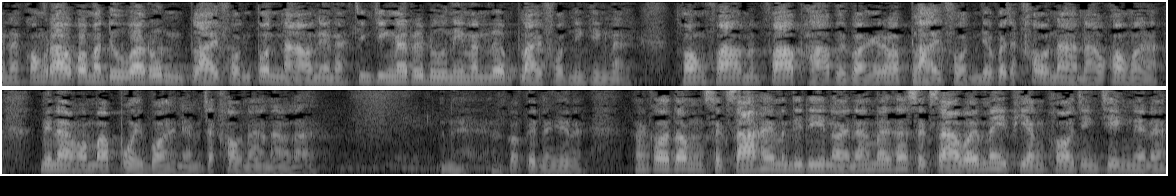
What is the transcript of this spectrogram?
นะของเราก็มาดูว่ารุ่นปลายฝนต้นหนาวเนี่ยนะจริงๆนะฤดูนี้มันเริ่มปลายฝนจริงๆแหละท้องฟ้ามันฟ้าผ่าบ่อยๆก็เรียกว่าปลายฝนเดี๋ยวก็จะเข้าหน้าหนาวเข้ามา ไม่น่าเขามาป่วยบ่อยเนี่ยมันจะเข้าหน้าหนาวละก็เป็นอย่างนี้นะท่านก็ต้องศึกษาให้มันดีๆหน่อยนะไม่ถ้าศึกษาไว้ไม่เพียงพอจริง ๆ เนี่ยนะ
